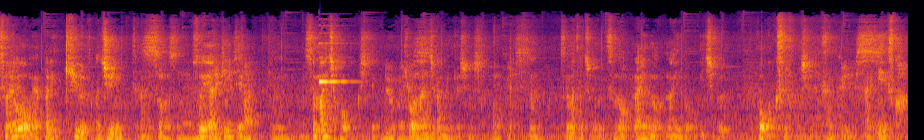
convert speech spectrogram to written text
それをやっぱり9とか10に持っていか今ないそうですね。それやってみて、はい。うん、それ毎日報告して。今日何時間勉強しました？OK です、うん、それまたちょっとその LINE の難易度を一部報告するかもしれないです、OK です。はい、いいですか？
